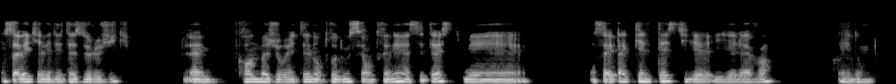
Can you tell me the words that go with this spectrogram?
On savait qu'il y avait des tests de logique. La grande majorité d'entre nous s'est entraîné à ces tests, mais on savait pas quel test il allait avoir. Et donc,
